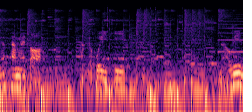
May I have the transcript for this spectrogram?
งั้นทำไงต่ออเดี๋ยวคุยอีกทีดาวิน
